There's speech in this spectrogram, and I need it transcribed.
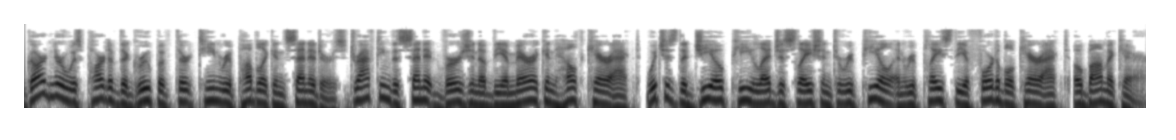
Gardner was part of the group of 13 Republican senators drafting the Senate version of the American Health Care Act, which is the GOP legislation to repeal and replace the Affordable Care Act Obamacare.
